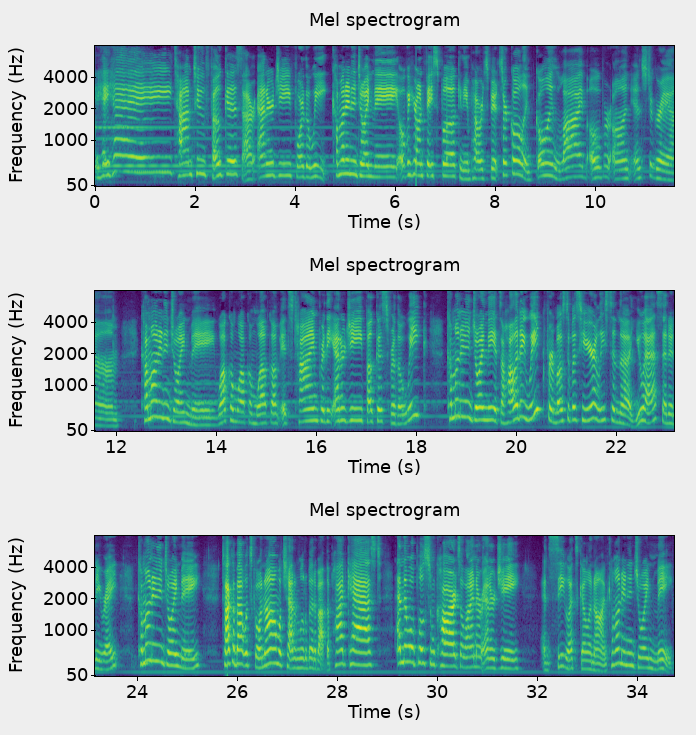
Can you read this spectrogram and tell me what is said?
Hey, hey, hey! time to focus our energy for the week. Come on in and join me over here on Facebook in the Empowered Spirit Circle and going live over on Instagram. Come on in and join me. Welcome, welcome, welcome. It's time for the energy focus for the week. Come on in and join me. It's a holiday week for most of us here, at least in the US at any rate. Come on in and join me. Talk about what's going on. We'll chat a little bit about the podcast and then we'll pull some cards, align our energy, and see what's going on. Come on in and join me.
